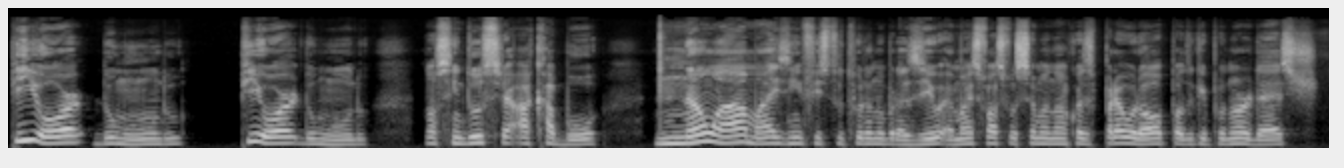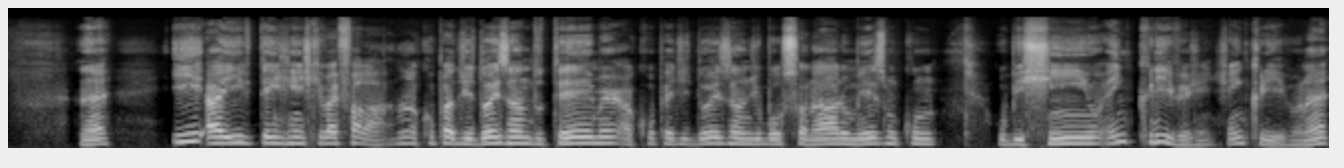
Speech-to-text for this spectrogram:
pior do mundo, pior do mundo. Nossa indústria acabou. Não há mais infraestrutura no Brasil. É mais fácil você mandar uma coisa para a Europa do que para o Nordeste, né? E aí tem gente que vai falar, não, a culpa é de dois anos do Temer, a culpa é de dois anos de Bolsonaro, mesmo com o bichinho. É incrível, gente, é incrível, né?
